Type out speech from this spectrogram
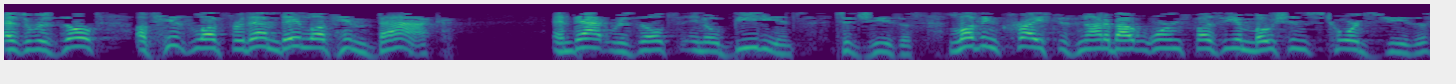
as a result of his love for them, they love him back. And that results in obedience to Jesus. Loving Christ is not about warm, fuzzy emotions towards Jesus.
